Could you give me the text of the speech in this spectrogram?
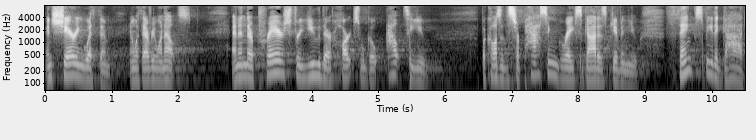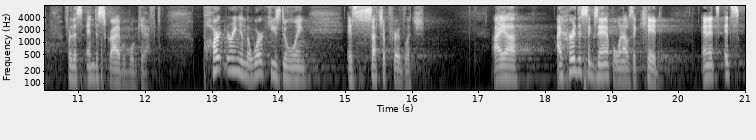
and sharing with them and with everyone else. And in their prayers for you, their hearts will go out to you because of the surpassing grace God has given you. Thanks be to God for this indescribable gift. Partnering in the work He's doing is such a privilege. I, uh, I heard this example when I was a kid, and it's, it's,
